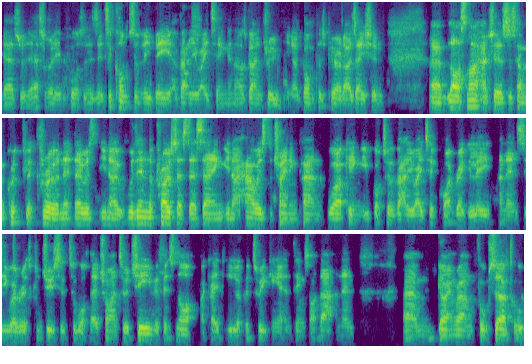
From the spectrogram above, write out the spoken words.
Yeah, that's, that's really important, is it, to constantly be evaluating. And I was going through, you know, Bompa's periodization um, last night. Actually, I was just having a quick flick through, and it, there was, you know, within the process, they're saying, you know, how is the training plan working? You've got to evaluate it quite regularly, and then see whether it's conducive to what they're trying to achieve. If it's not, okay, you look at tweaking it and things like that, and then um, going around full circle.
